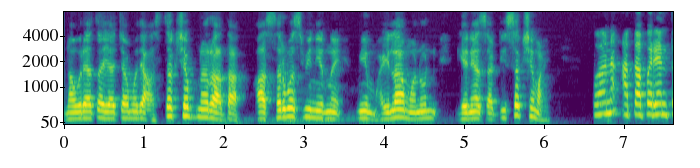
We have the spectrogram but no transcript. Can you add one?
नवऱ्याचा याच्यामध्ये हस्तक्षेप न राहता हा सर्वस्वी निर्णय मी महिला म्हणून घेण्यासाठी सक्षम आहे. पण आतापर्यंत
